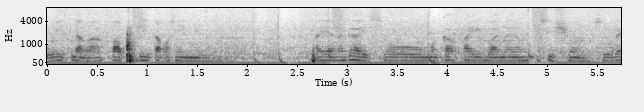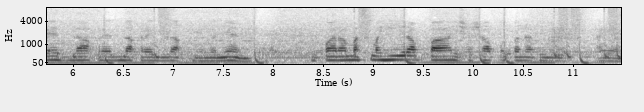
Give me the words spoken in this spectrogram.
wait lang ah. Papakita ko sa inyo muna. Ayan na guys. So, magkakaiba na yung posisyon. So, red, black, red, black, red, black. Yung ganyan. So, para mas mahirap pa, isa-shuffle pa natin ulit. Ayan.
